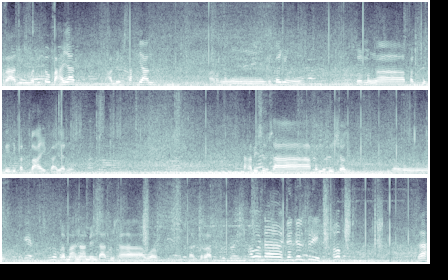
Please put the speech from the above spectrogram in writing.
Maraming mo dito, bahayan. Kami sakyan. Parang ito yung, oh. ito mga pag maglilipat bahay ka, yan oh. Nakabis yun sa accommodation. Yung sama namin dati sa work, sa drop. How about the Jajal tree? Oh, Ah,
